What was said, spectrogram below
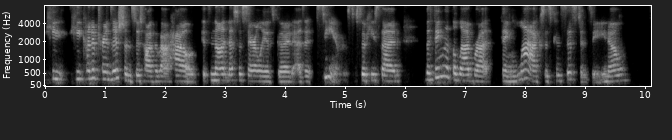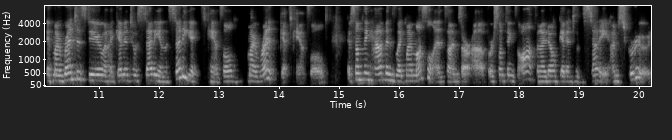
he he kind of transitions to talk about how it's not necessarily as good as it seems. So he said, the thing that the lab rat thing lacks is consistency, you know? If my rent is due and I get into a study and the study gets canceled, my rent gets canceled. If something happens like my muscle enzymes are up or something's off and I don't get into the study, I'm screwed.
